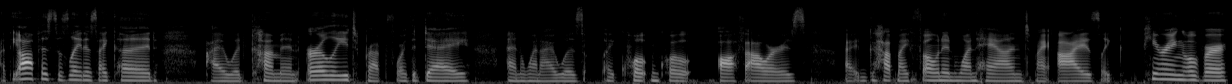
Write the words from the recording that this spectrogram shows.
at the office as late as I could. I would come in early to prep for the day. And when I was like quote unquote off hours, I'd have my phone in one hand, my eyes like peering over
